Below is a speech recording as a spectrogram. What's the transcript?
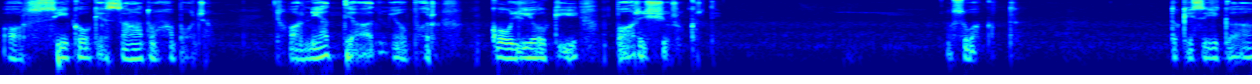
اور سیکھوں کے ساتھ وہاں پہنچا اور نہتے آدمیوں پر گولیوں کی بارش شروع کر دی۔ اس وقت تو کسی کا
